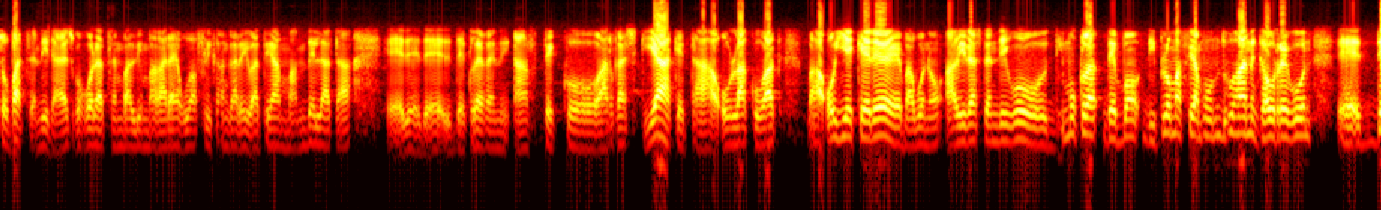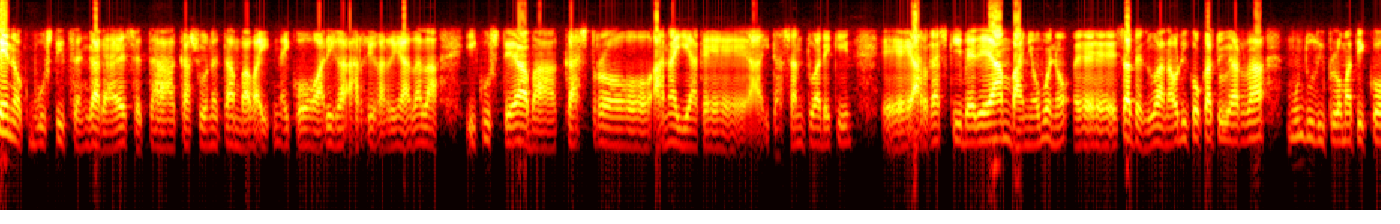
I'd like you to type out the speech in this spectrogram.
topatzen dira, ez gogoratzen baldin bagara ego Afrikan gara batean Mandela eta e, de, de, de arteko argazkiak eta olakoak, ba, oiek ere, ba, bueno, adirazten digu dimokla, diplomazia munduan gaur egun e, denok bustitzen gara, ez, eta kasu honetan, ba, bai, nahiko harrigarria dela ikustea, ba, Castro anaiak e, aita santuarekin e, argazki berean, baino, bueno, e, esaten duan, hori kokatu behar da mundu diplomatiko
